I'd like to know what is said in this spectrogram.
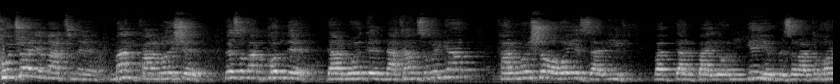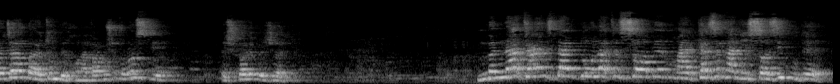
کجای متنه من فرمایش بذار من کل در مورد نتنز بگم. فرمایش آقای ظریف و در بیانیه وزارت خارجه رو براتون بخونم. فرمایش درستیه. اشکال به نتنز در دولت سابق مرکز غنیسازی بوده.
